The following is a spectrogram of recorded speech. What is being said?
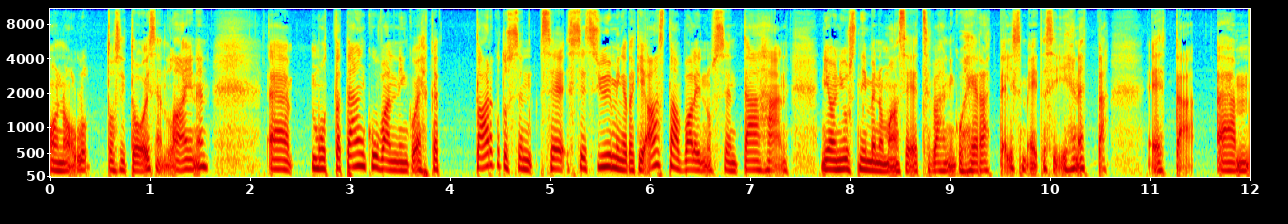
on ollut tosi toisenlainen. Äh, mutta tämän kuvan niin kuin ehkä tarkoitus, sen, se, se syy, minkä takia Asta on valinnut sen tähän, niin on just nimenomaan se, että se vähän niin kuin herättelisi meitä siihen, että, että äm,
